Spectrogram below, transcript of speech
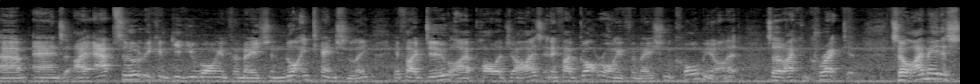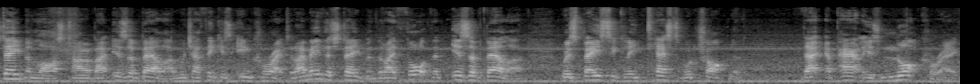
um, and I absolutely can give you wrong information, not intentionally. If I do, I apologize. And if I've got wrong information, call me on it so that I can correct it. So I made a statement last time about Isabella, which I think is incorrect. And I made the statement that I thought that Isabella was basically testable chocolate. That apparently is not correct.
